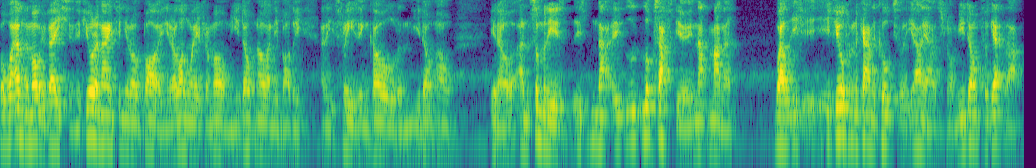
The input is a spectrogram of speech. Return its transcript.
But whatever the motivation, if you're a 19 year old boy and you're a long way from home, you don't know anybody, and it's freezing cold, and you don't know, you know, and somebody is, is not, looks after you in that manner. Well, if if you're from the kind of culture that Yaya's from, you don't forget that.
